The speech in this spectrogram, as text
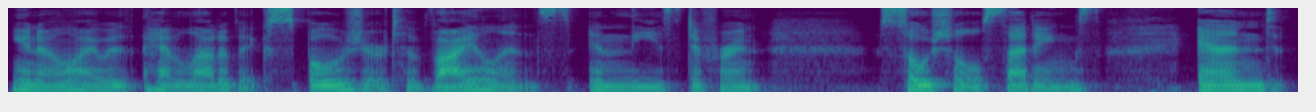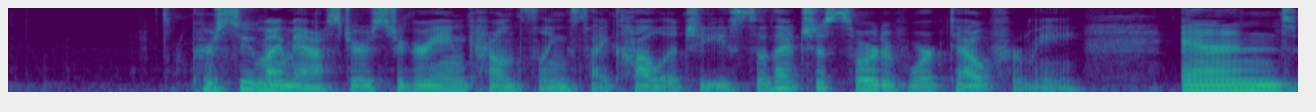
You know, I was, had a lot of exposure to violence in these different social settings and pursue my master's degree in counseling psychology. So that just sort of worked out for me. And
